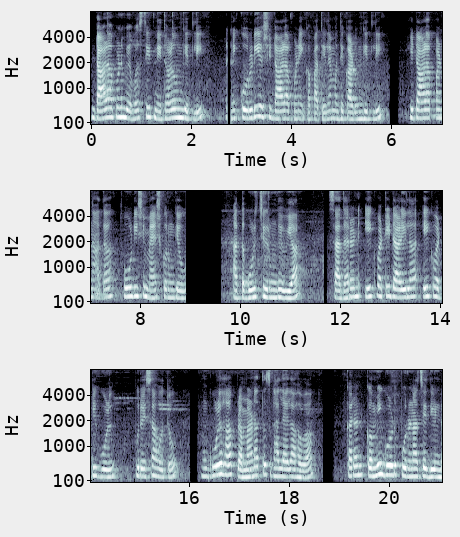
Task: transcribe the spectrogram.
डाळ आपण व्यवस्थित निथळवून घेतली आणि कोरडी अशी डाळ आपण एका पातेल्यामध्ये काढून घेतली. ही डाळ आपण आता थोडीशी मॅश करून घेऊ. आता गूळ चिरून घेऊया. साधारण एक वाटी डाळीला एक वाटी गूळ पुरेसा होतो. गूळ हा प्रमाणातच घालायला हवा. कारण कमी गोड पुरणाचे दिंड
